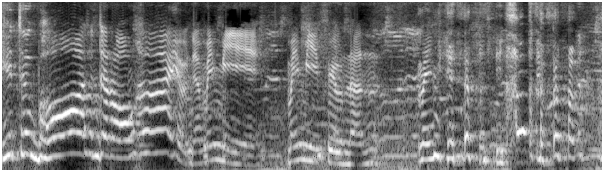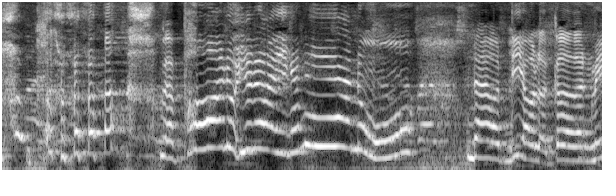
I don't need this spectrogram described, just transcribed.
คิดถึงพ่อฉันจะร้องไห้แบบเนี้ยไม่มี ไม่มีฟิลนั้น ไม่มีแบบพ่อหนูอยู่ไหนกันเนี่ยหนูดาวเดียวเหลือเกินไม่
